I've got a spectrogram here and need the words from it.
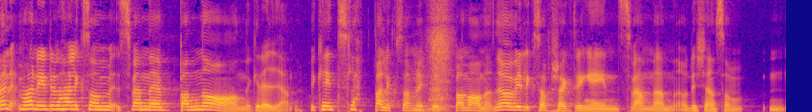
Men hörni, den här liksom Svenne Banan-grejen. Vi kan inte släppa liksom riktigt bananen. Nu har vi liksom försökt ringa in Svennen och det känns som mm,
